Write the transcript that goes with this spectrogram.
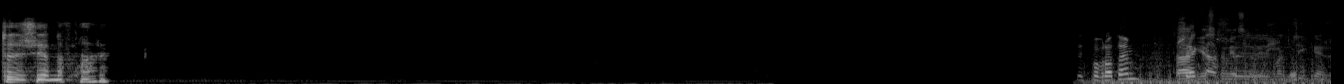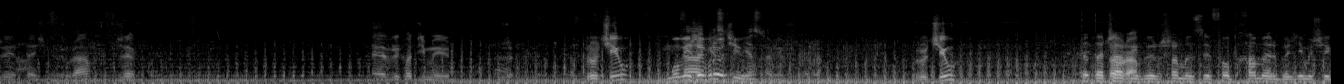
Też jedna flary. Ty z powrotem? Tak, Przekaż jestem, jestem. McChicken, że jesteśmy, dobra? Że e, wychodzimy już. Że... Wrócił? Mówi, Tak, że wrócił. Jestem już, dobra. Wrócił? To ta Dobra. Charlie, wyruszamy z Fob Hammer, będziemy się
